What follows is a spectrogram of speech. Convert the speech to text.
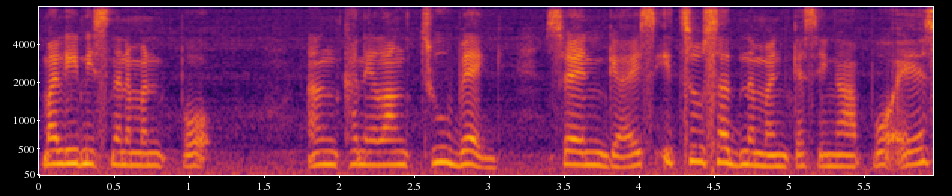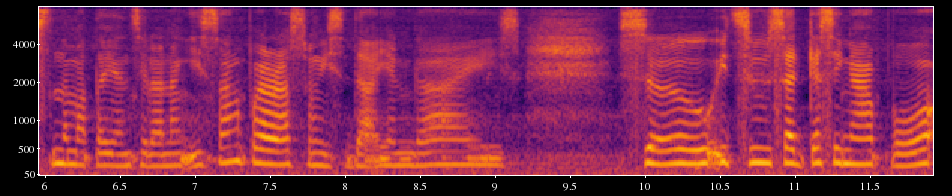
malinis na naman po ang kanilang tubig. So ayan guys, itsusad naman kasi nga po is namatayan sila ng isang perasong isda yan guys. So itsusad kasi nga po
